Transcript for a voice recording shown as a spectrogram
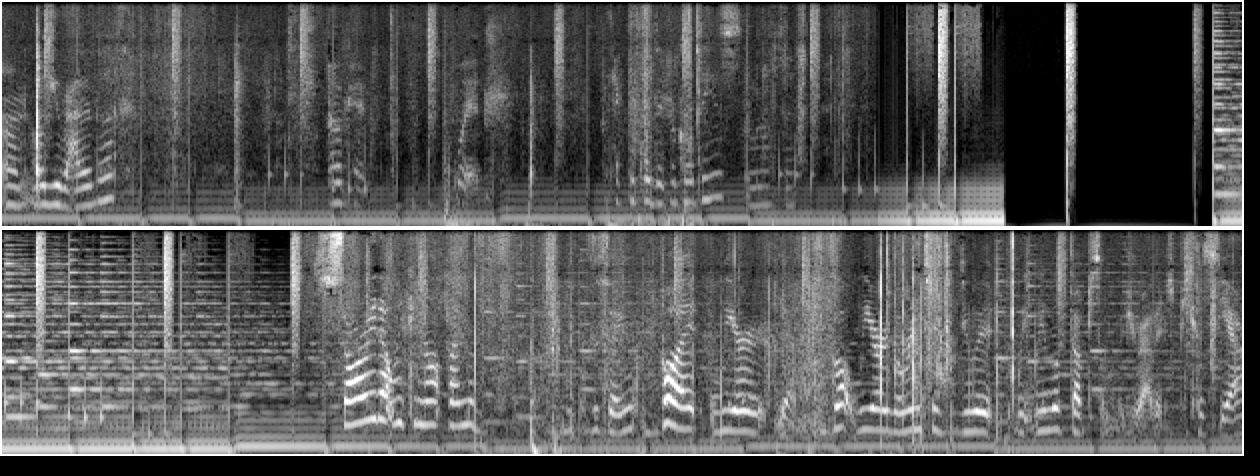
um, Would You Rather book? Okay. Wait. Technical difficulties? We cannot find the the thing, but we are yeah, but we are going to do it. We, we looked up some would you rather's because yeah.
